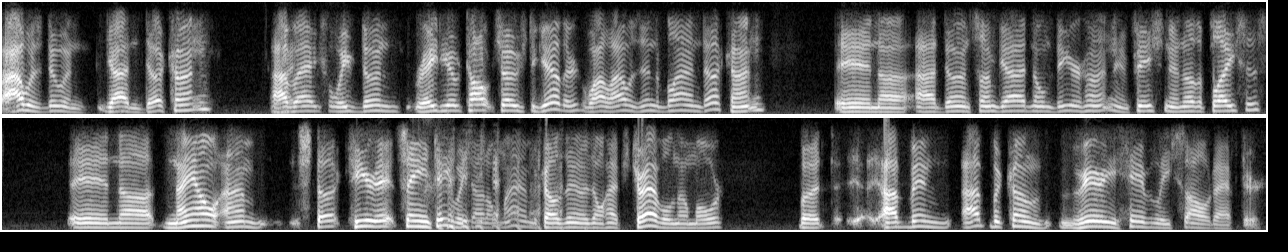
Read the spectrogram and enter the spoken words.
I was doing guiding duck hunting. Right. I've actually we've done radio talk shows together while I was in the blind duck hunting and uh, I done some guiding on deer hunting and fishing in other places, and uh, now I'm stuck here at Santee, which I don't mind because then I don't have to travel no more. But I've been I've become very heavily sought after.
